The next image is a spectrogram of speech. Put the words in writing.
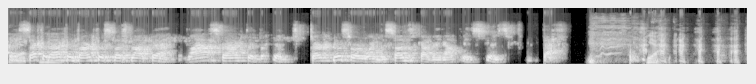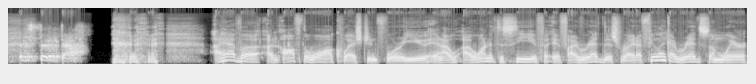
The Yeah. second act in darkness, that's not bad. Last act in, in darkness or when the sun's coming up is, is death. Yeah. It's the death. I have a, an off the wall question for you, and I, I wanted to see if, if I read this right. I feel like I read somewhere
